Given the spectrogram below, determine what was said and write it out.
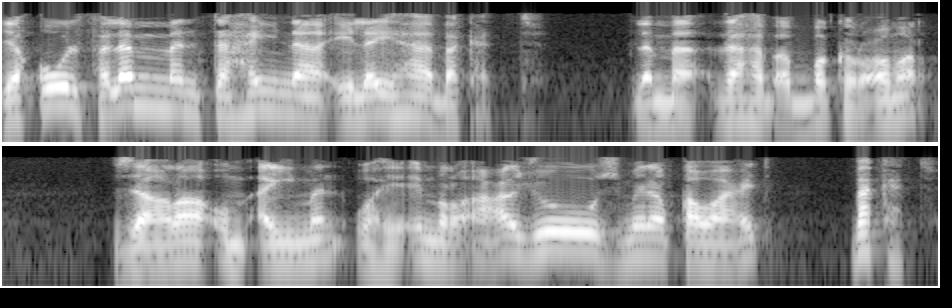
يقول فلما انتهينا إليها بكت. لما ذهب أبو بكر عمر زارا أم أيمن وهي امرأة عجوز من القواعد بكت.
